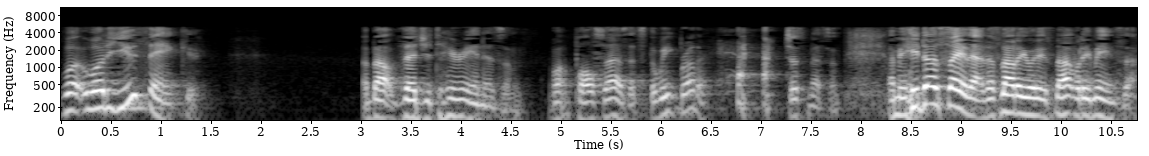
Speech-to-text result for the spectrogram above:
What, what do you think about vegetarianism? Well, Paul says it's the weak brother. Just messing. I mean, he does say that. That's not, it's not what he means, though.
